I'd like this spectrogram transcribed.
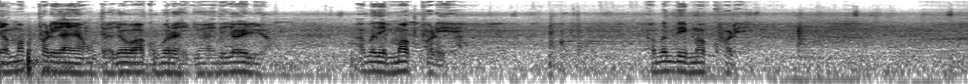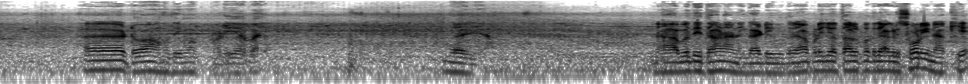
જો મગફળી અહીંયા ઉતરે. જો આખું ભરાઈ ગયું અહીંથી, જોઈ લ્યો. આ બધી મગફળી આ બધી મગફળી. હેઠ સુધીમાં હે ભાઈ. જઈ ને આ બધી ધાણાની ગાડી ઉતરે. આપણે જો તાલપત્રી આગળ છોડી નાખીએ,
